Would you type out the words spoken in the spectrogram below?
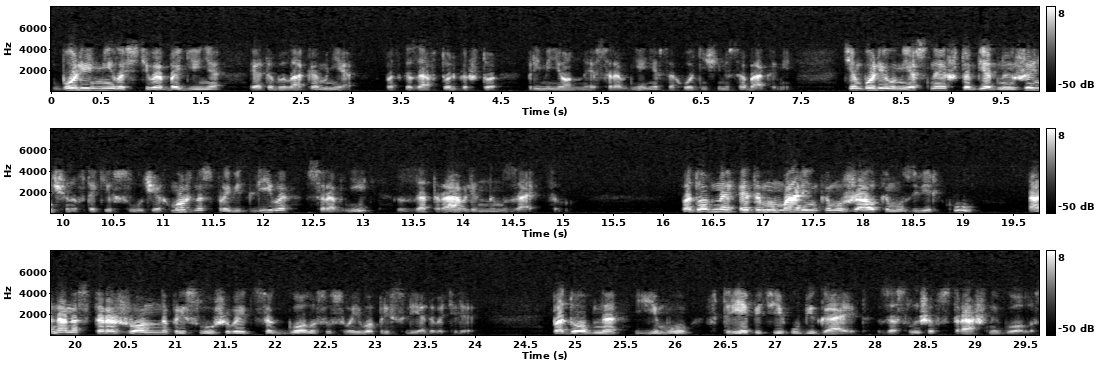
Более милостивая богиня это была ко мне, подсказав только что примененное сравнение с охотничьими собаками, тем более уместное, что бедную женщину в таких случаях можно справедливо сравнить с затравленным зайцем. Подобно этому маленькому жалкому зверьку, она настороженно прислушивается к голосу своего преследователя. Подобно ему в трепете убегает, заслышав страшный голос.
